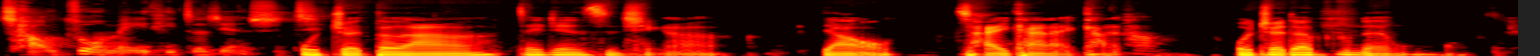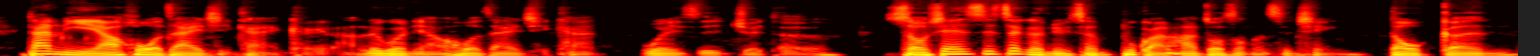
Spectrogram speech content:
炒作媒体这件事情。我觉得啊，这件事情啊，要拆开来看。好，我觉得不能，但你也要和在一起看也可以啦。如果你要和在一起看，我也是觉得，首先是这个女生不管她做什么事情，都跟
